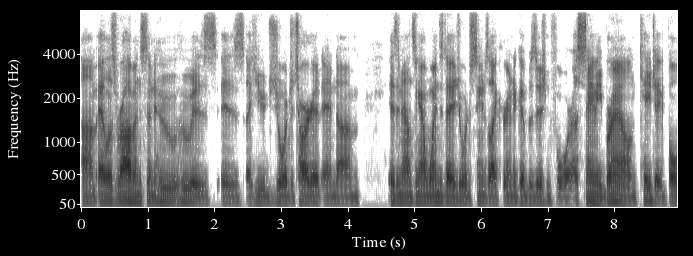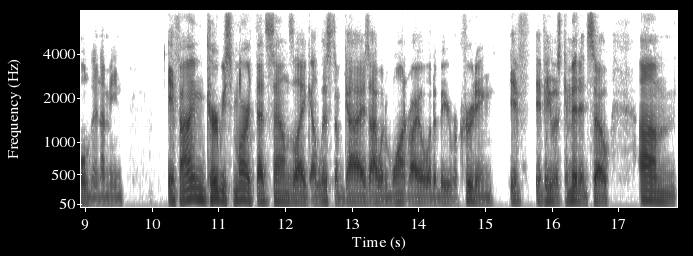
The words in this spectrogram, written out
um, Ellis Robinson, who who is is a huge Georgia target and um, is announcing on Wednesday. Georgia seems like you're in a good position for a Sammy Brown, KJ Bolden. I mean, if I'm Kirby Smart, that sounds like a list of guys I would want Raiola to be recruiting if if he was committed. So um,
